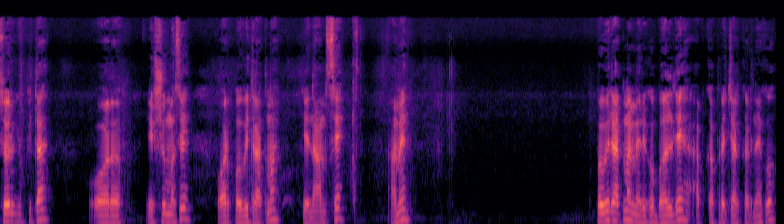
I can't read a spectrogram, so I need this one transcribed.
स्वर्ग पिता और यीशु मसीह और पवित्र आत्मा के नाम से। आमीन। पवित्र आत्मा मेरे को बल दे आपका प्रचार करने को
